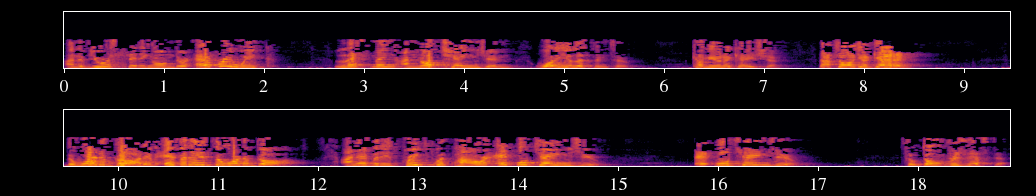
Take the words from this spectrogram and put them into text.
And if you're sitting under every week, listening and not changing, what are you listening to? Communication. That's all you're getting. The Word of God, if, if it is the Word of God, and if it is preached with power, it will change you. It will change you. So don't resist it.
